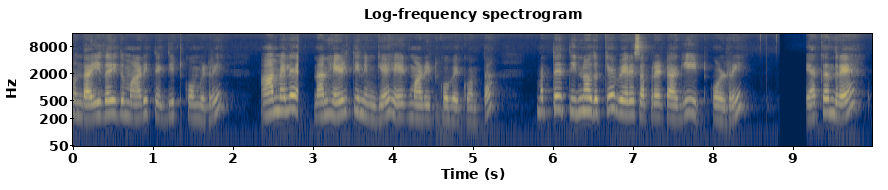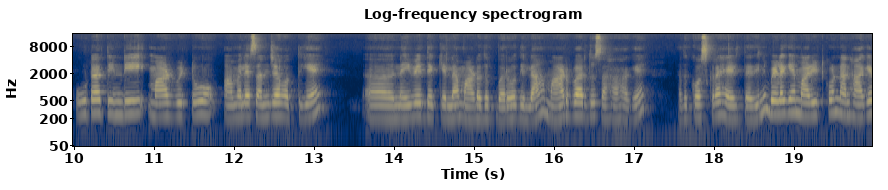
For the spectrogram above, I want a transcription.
ಒಂದು ಐದೈದು ಮಾಡಿ ತೆಗೆದಿಟ್ಕೊಂಬಿಡ್ರಿ ಆಮೇಲೆ ನಾನು ಹೇಳ್ತೀನಿ ನಿಮಗೆ ಹೇಗೆ ಮಾಡಿ ಇಟ್ಕೋಬೇಕು ಅಂತ. ಮತ್ತು ತಿನ್ನೋದಕ್ಕೆ ಬೇರೆ ಸಪ್ರೇಟಾಗಿ ಇಟ್ಕೊಳ್ರಿ. ಯಾಕಂದರೆ ಊಟ, ತಿಂಡಿ ಮಾಡಿಬಿಟ್ಟು ಆಮೇಲೆ ಸಂಜೆ ಹೊತ್ತಿಗೆ ನೈವೇದ್ಯಕ್ಕೆಲ್ಲ ಮಾಡೋದಕ್ಕೆ ಬರೋದಿಲ್ಲ. ಮಾಡಬಾರ್ದು ಸಹ ಹಾಗೆ. ಅದಕ್ಕೋಸ್ಕರ ಹೇಳ್ತಾ ಇದ್ದೀನಿ. ಬೆಳಗ್ಗೆ ಮಾಡಿಟ್ಕೊಂಡು ನಾನು ಹಾಗೆ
